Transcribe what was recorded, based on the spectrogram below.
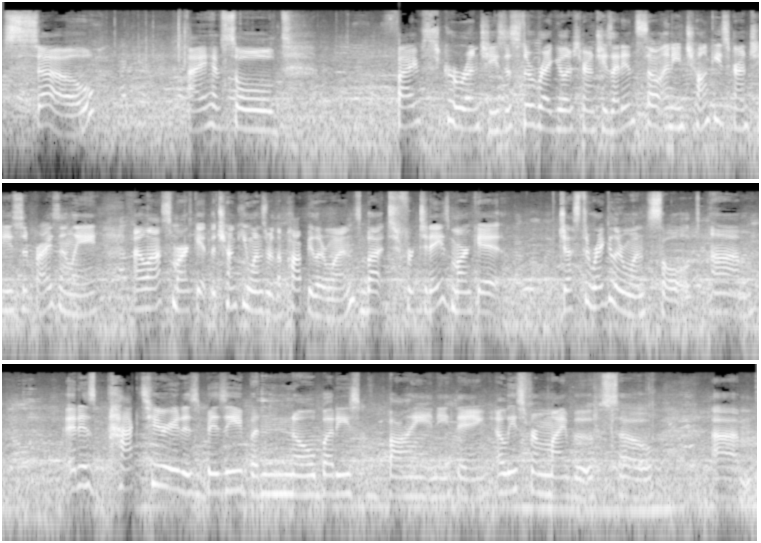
So, I have sold five scrunchies. This is the regular scrunchies. I didn't sell any chunky scrunchies, surprisingly. My last market, the chunky ones were the popular ones, but for today's market, just the regular ones sold. Um, it is packed here, it is busy, but nobody's buying anything, at least from my booth, so um,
